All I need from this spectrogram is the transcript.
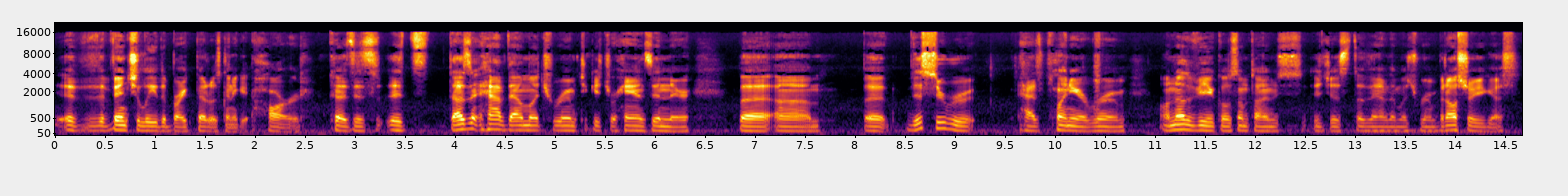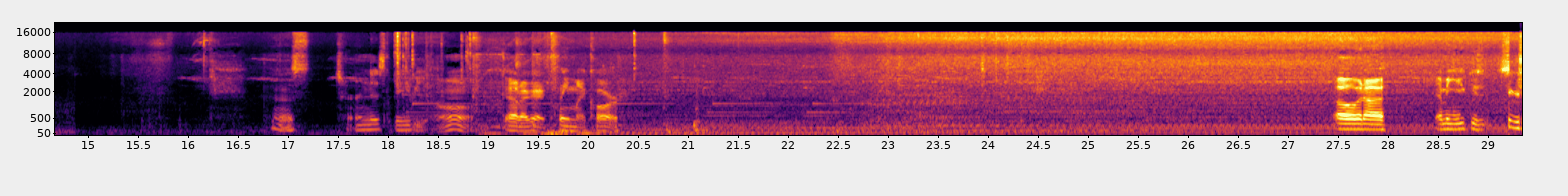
eventually the brake pedal is going to get hard because it's it doesn't have that much room to get your hands in there but um, but this Subaru has plenty of room. On other vehicles, sometimes it just doesn't have that much room. But I'll show you guys. Let's turn this baby on. God, I gotta clean my car. Oh, and uh, I mean, you can see your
